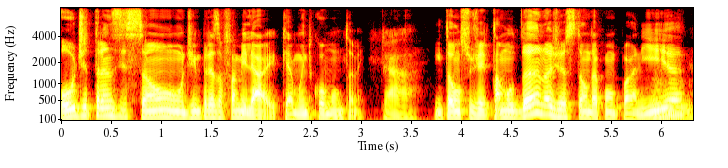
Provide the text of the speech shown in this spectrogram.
ou de transição de empresa familiar, que é muito comum também. Ah. Então o sujeito está mudando a gestão da companhia, uhum.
